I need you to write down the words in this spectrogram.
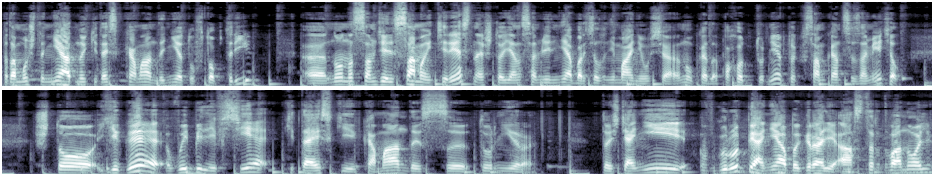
потому что ни одной китайской команды нету в топ-3. Э, но на самом деле самое интересное, что я на самом деле не обратил внимания у себя, ну, когда по ходу турнира, только в самом конце заметил, что EG выбили все китайские команды с турнира. То есть они в группе, они обыграли Aster 2-0.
